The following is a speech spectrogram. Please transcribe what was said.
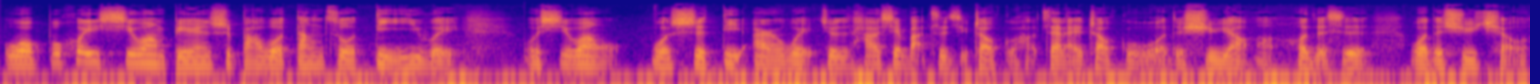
我不会希望别人是把我当做第一位，我希望我是第二位，就是他要先把自己照顾好，再来照顾我的需要啊，或者是我的需求。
